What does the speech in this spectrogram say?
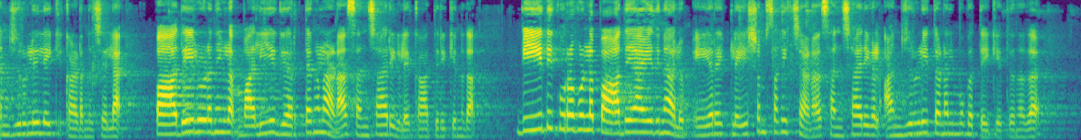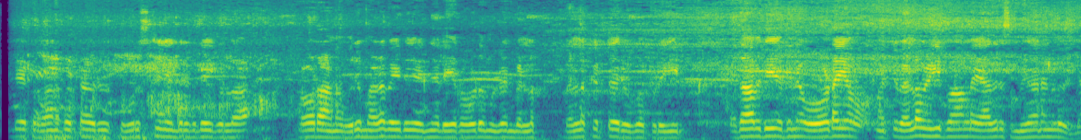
അഞ്ചുരുളിയിലേക്ക് കടന്നു ചെല്ലാൻ. പാതയിലുടനീളം വലിയ ഗർത്തങ്ങളാണ് സഞ്ചാരികളെ കാത്തിരിക്കുന്നത്. വീതി കുറവുള്ള പാതയായതിനാലും ഏറെ ക്ലേശം സഹിച്ചാണ് സഞ്ചാരികൾ അഞ്ചുരുളി തണൽമുഖത്തേക്ക് എത്തുന്നത്. പ്രധാനപ്പെട്ട ഒരു ടൂറിസ്റ്റ് കേന്ദ്രത്തിലേക്കുള്ള റോഡാണ്. ഒരു മഴ പെയ്തു കഴിഞ്ഞാൽ ഈ റോഡ് മുഴുവൻ വെള്ള വെള്ളക്കെട്ട് രൂപപ്പെടുകയും യഥാവിധി ഇതിന് ഓടയോ മറ്റ് വെള്ളം ഒഴുകി പോകാനുള്ള യാതൊരു സംവിധാനങ്ങളുമില്ല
